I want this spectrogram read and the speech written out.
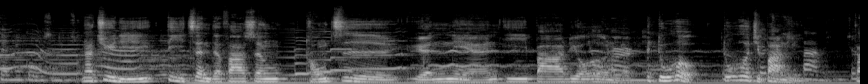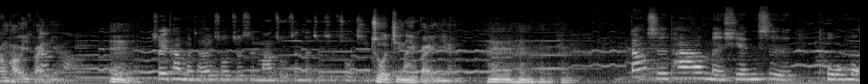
对，民国五十年左右。那距离地震的发生，同治元年一八六二年，都后都后几百年，刚好一百年。嗯，所以他们才会说，就是妈祖真的就是做近做近一百年。嗯哼哼哼。当时他们先是托梦，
